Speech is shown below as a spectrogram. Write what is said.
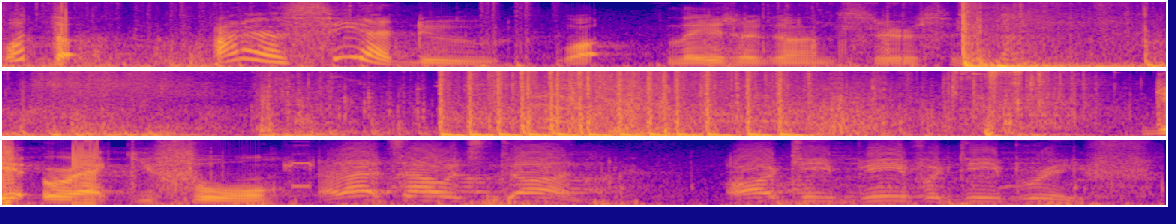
What the? I didn't see that dude. What? Laser gun? Seriously? Get wrecked, you fool. Now that's how it's done. RTB for debrief.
